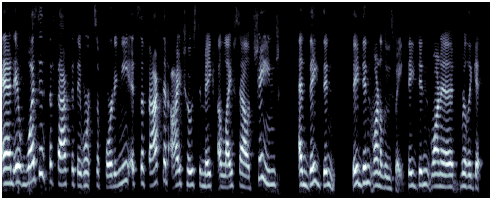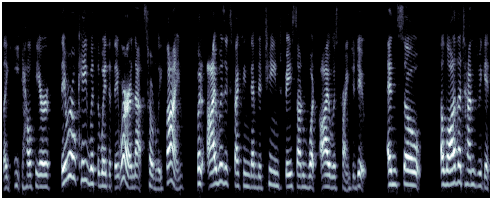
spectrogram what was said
And it wasn't the fact that they weren't supporting me, it's the fact that I chose to make a lifestyle change and they didn't they didn't want to lose weight. They didn't want to really get like eat healthier. They were okay with the way that they were, and that's totally fine. But I was expecting them to change based on what I was trying to do. And so a lot of the times we get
